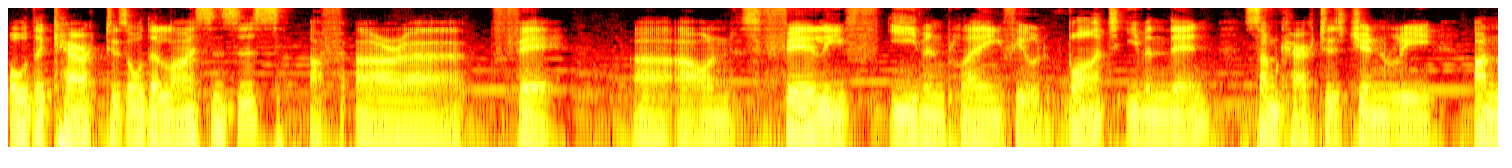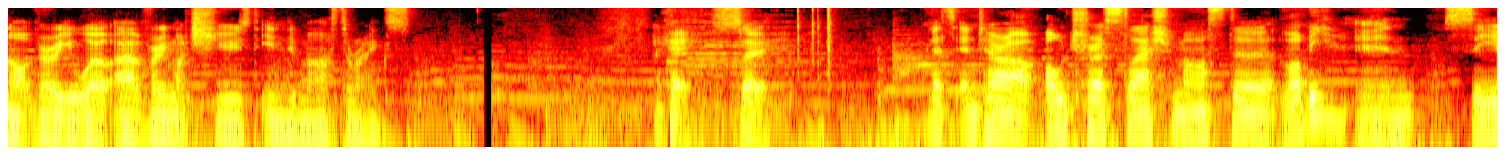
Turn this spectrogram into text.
all the characters, all the licenses are, are uh, fair, uh, are on fairly even playing field. But even then, some characters generally are not very well, uh, very much used in the master ranks. Okay, so let's enter our Ultra slash Master lobby and see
